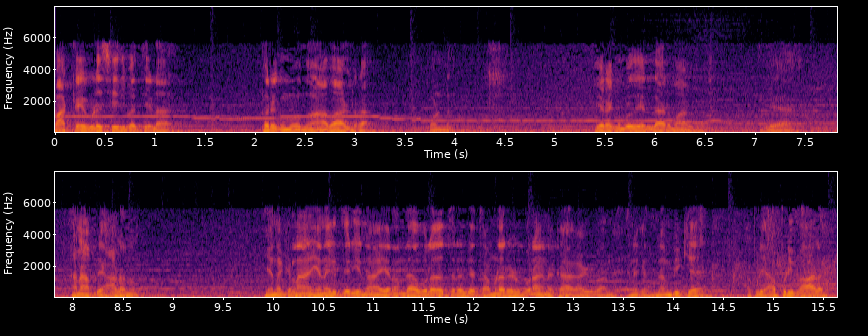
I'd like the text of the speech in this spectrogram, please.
பாட்டில் எவ்வளோ செய்தி பார்த்தீங்களா? பிறக்கும்போதும் அவள் ஆள்றா பொண்ணு. இறக்கும்போது எல்லாருமா ஆள்றான் இல்லையா? ஆனால் அப்படி அழணும் எனக்கெல்லாம் எனக்கு தெரியும் நான் இறந்தால் உலகத்தில் இருக்க தமிழர்கள் பூரா எனக்காக அழுவாங்க எனக்கு அந்த நம்பிக்கை. அப்படி அப்படி வாழணும்.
